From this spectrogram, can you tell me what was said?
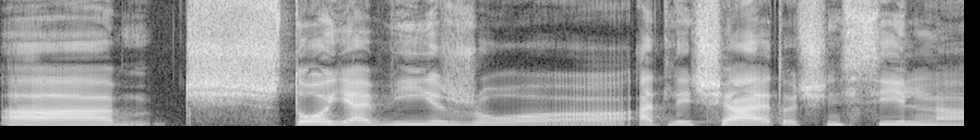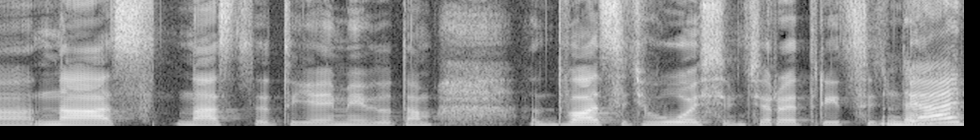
а, что я вижу э, отличает очень сильно нас, нас, это я имею в виду там 28-35, да.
